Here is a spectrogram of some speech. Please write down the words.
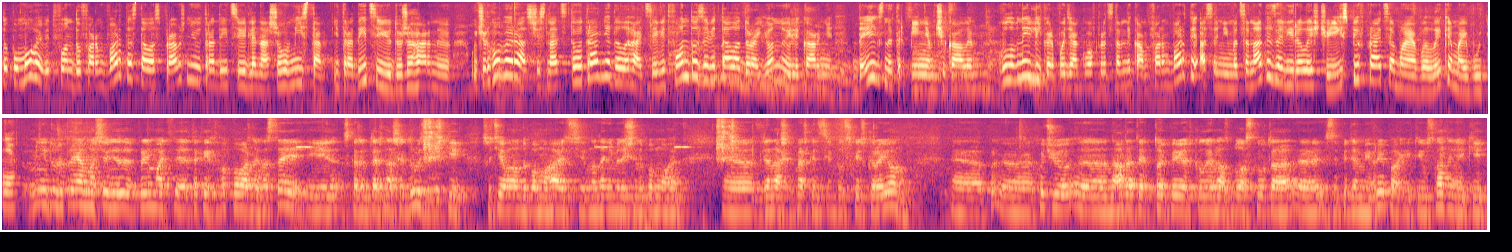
допомога від фонду Фармварта стала справжньою традицією для нашого міста і традицією дуже гарною. У черговий раз, 16 травня, делегація від фонду завітала до районної лікарні, де їх з нетерпінням чекали. Головний лікар подякував представникам Фармварти, а самі меценати завірили, що їх співпраця має велике майбутнє. Мені дуже приємно сьогодні приймати е, таких поважних гостей і, скажімо, теж наших друзів, які суттєво нам допомагають в наданні медичної допомоги е, для наших мешканців Білоцерківського району. Е, е, Хочу е, нагадати той період, коли в нас була скрута з епідемією грипа і ті ускладнення, які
